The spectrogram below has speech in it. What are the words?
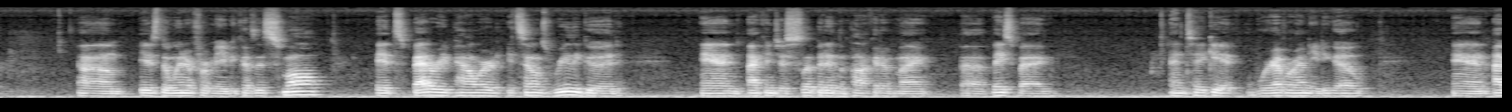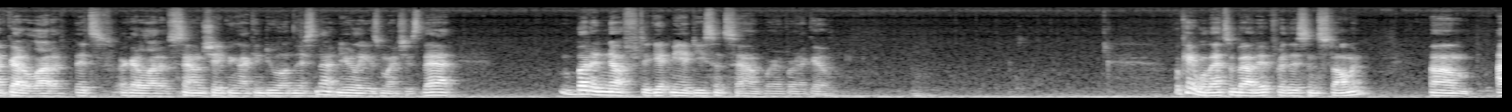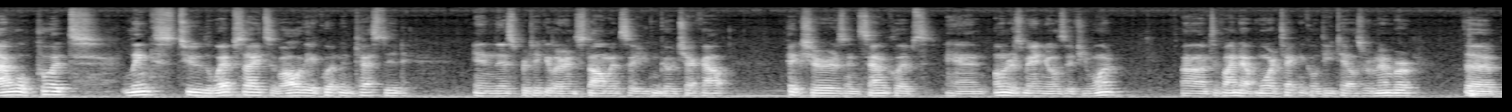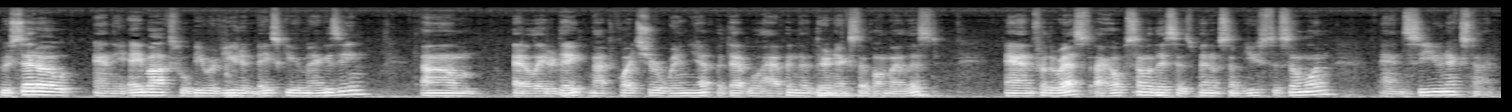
um, is the winner for me because it's small, it's battery powered, it sounds really good, and I can just slip it in the pocket of my uh, bass bag and take it wherever I need to go. And I've got a lot of it's I got a lot of sound shaping I can do on this. Not nearly as much as that, but enough to get me a decent sound wherever I go. Okay, well that's about it for this installment. Um, I will put links to the websites of all the equipment tested in this particular installment so you can go check out pictures and sound clips and owner's manuals if you want. Uh, to find out more technical details, remember the Busetto and the A-Box will be reviewed in Bass Gear magazine um, at a later date. Not quite sure when yet, but that will happen. They're next up on my list. And for the rest, I hope some of this has been of some use to someone, and see you next time.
